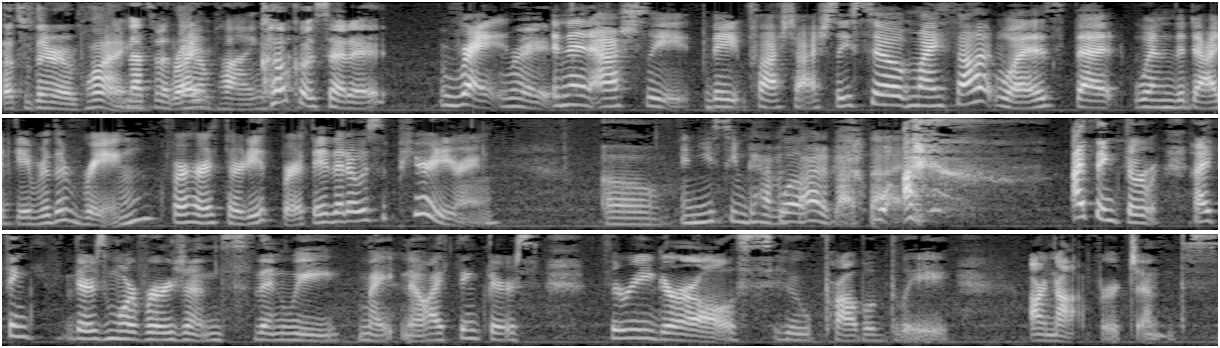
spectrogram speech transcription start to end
that's what they were implying. That's what right? they're implying. Coco said it. Right, Right. And then Ashley, they flashed Ashley. So my thought was that when the dad gave her the ring for her 30th birthday, that it was a purity ring. Oh. And you seem to have a thought about that. Well, I, I think there. I think there's more versions than we might know. I think there's three girls who probably are not virgins,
